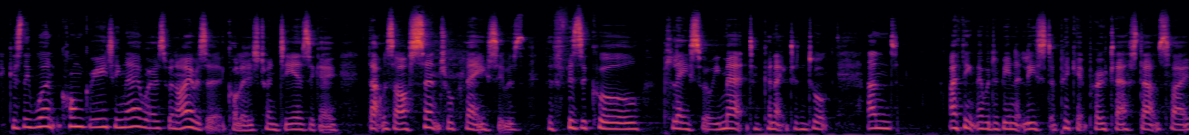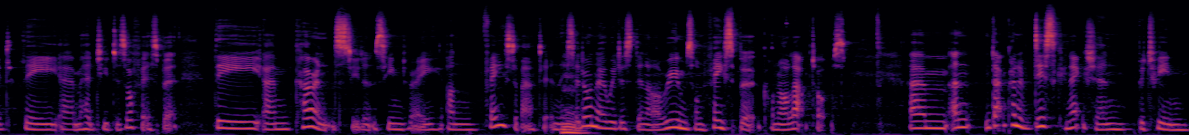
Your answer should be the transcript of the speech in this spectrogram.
because they weren't congregating there whereas when i was at college 20 years ago that was our central place. It was the physical place where we met and connected and talked. And i think there would have been at least a picket protest outside the um, head tutor's office but the um, current students seemed very unfazed about it and they said oh no we're just in our rooms on facebook on our laptops. Um, and that kind of disconnection between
